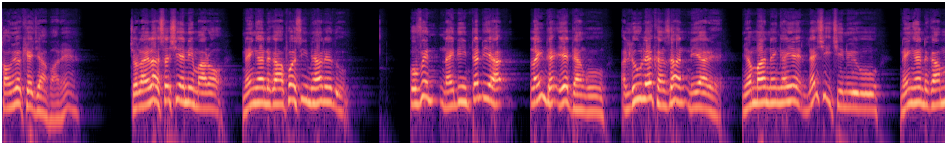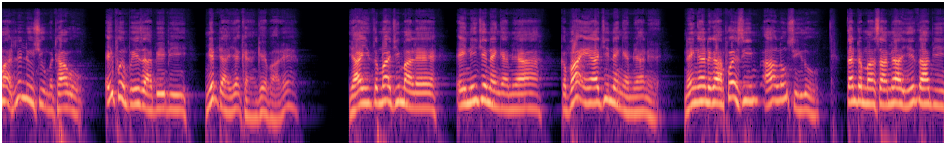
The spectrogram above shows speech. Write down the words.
ဆောင်ရွက်ခဲ့ကြပါတယ်။ဇူလိုင်လ18ရက်နေ့မှာတော့နိုင်ငံတကာအဖွဲ့အစည်းများတဲ့သူ COVID-19 တတိယလိုင်းတဲ့ရဲ့ဒဏ်ကိုအလူလဲခံစားနေရတဲ့မြန်မာနိုင်ငံရဲ့လက်ရှိအခြေအနေကိုနိုင်ငံတကာမှလှစ်လူရှုမထားဖို့အိတ်ဖွင့်ပေးစာပေးပြီးမြစ်တာရက်ခံခဲ့ပါတယ်။ယာယီသမကြီးမှလည်းအိန္ဒိချင်းနိုင်ငံများကမ္ဘာအင်အားကြီးနိုင်ငံများနဲ့နိုင်ငံတကာဖွဲ့စည်းအားလုံးစီတို့တန်တမာစာများရေးသားပြီး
